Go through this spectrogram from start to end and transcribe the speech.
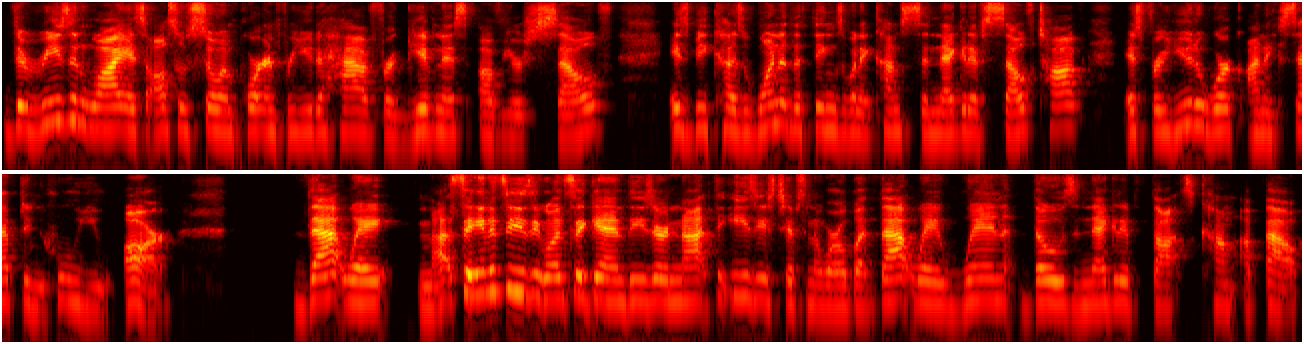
the reason why it's also so important for you to have forgiveness of yourself is because one of the things when it comes to negative self talk is for you to work on accepting who you are. That way, not saying it's easy. Once again, these are not the easiest tips in the world, but that way, when those negative thoughts come about,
